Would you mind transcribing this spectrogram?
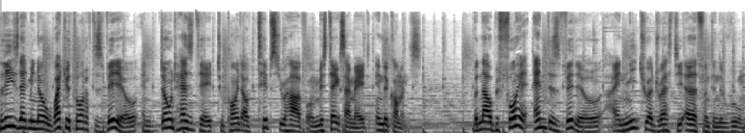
Please let me know what you thought of this video and don't hesitate to point out tips you have or mistakes I made in the comments. But now before I end this video, I need to address the elephant in the room,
